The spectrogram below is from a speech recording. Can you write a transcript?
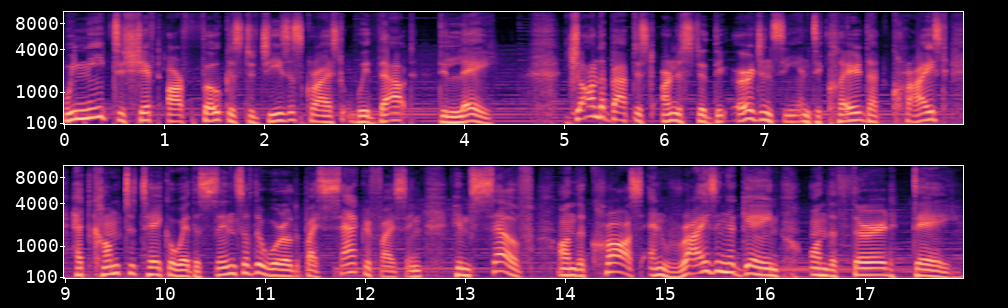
We need to shift our focus to Jesus Christ without delay. John the Baptist understood the urgency and declared that Christ had come to take away the sins of the world by sacrificing himself on the cross and rising again on the third day.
